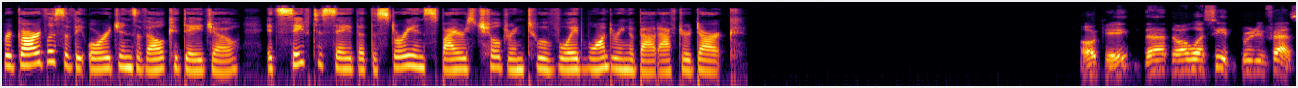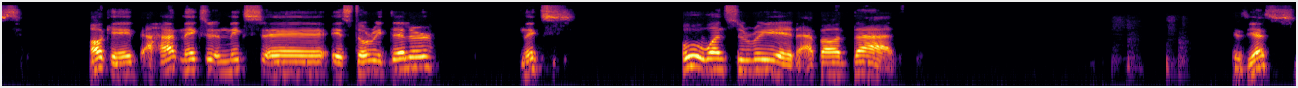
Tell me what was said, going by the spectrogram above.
Regardless of the origins of El Cadejo, it's safe to say that the story inspires children to avoid wandering about after dark. Okay, that, was it, pretty fast. Okay, uh next next uh, storyteller. Next. Who wants to read about that? Yes, yes.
